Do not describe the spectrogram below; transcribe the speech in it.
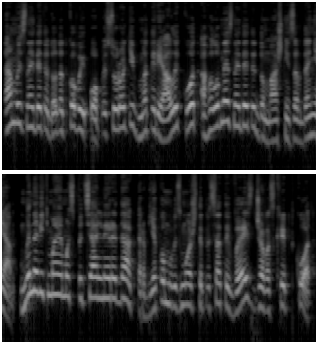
Там ви знайдете додатковий опис уроків, матеріали, код, а головне знайдете домашні завдання. Ми навіть маємо спеціальний редактор, в якому ви зможете писати весь JavaScript код.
